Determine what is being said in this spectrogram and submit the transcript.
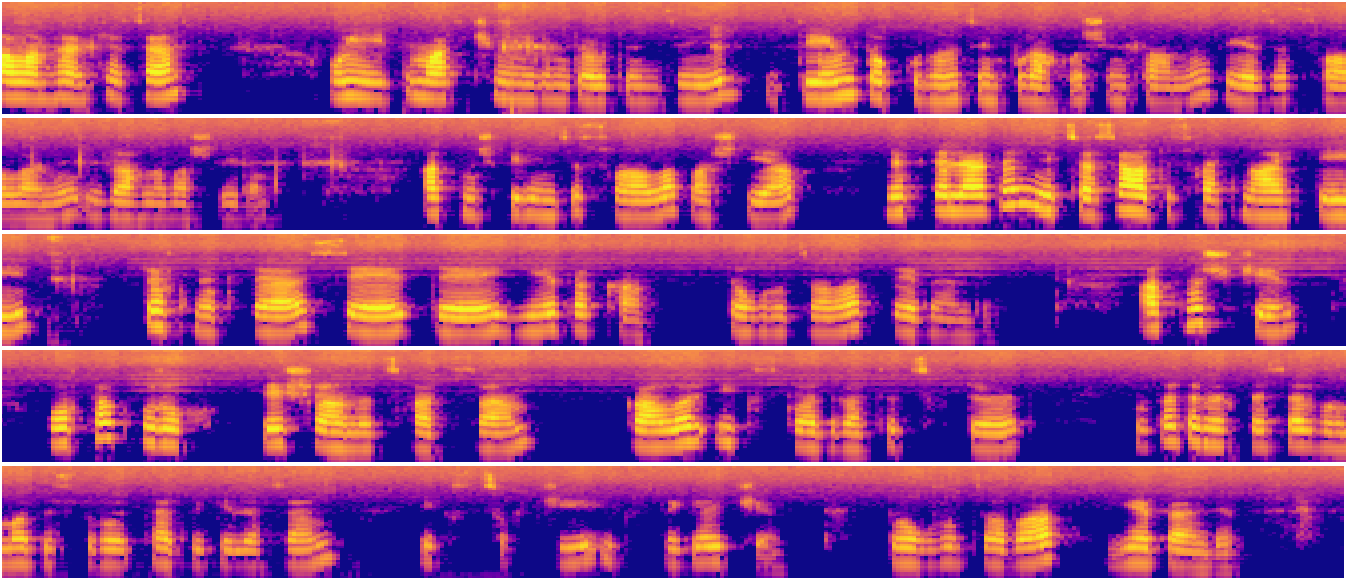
Salam hər kəsə. 17 mart 2024-cü il DİM 9-cu sinif buraxılış imtahanı riyaziyyat suallarının izahına başlayıram. 61-ci suala başlayaq. Nöqtələrdən neçəsi adüz xəttinə aid deyil? 4 nöqtə S, D, Y və K. Doğru cavab D bəndi. 62. Ortaq vuruq 5 anı çıxartsam, qalır x kvadratı çıx 4. Burada da müxtəsər vurma düsturu tətbiq eləsəm, x çıx 2, x də gəl 2. Doğru cavab Y bəndi.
